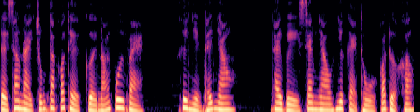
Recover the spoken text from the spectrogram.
Để sau này chúng ta có thể cười nói vui vẻ khi nhìn thấy nhau. Thay vì xem nhau như kẻ thù có được không?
